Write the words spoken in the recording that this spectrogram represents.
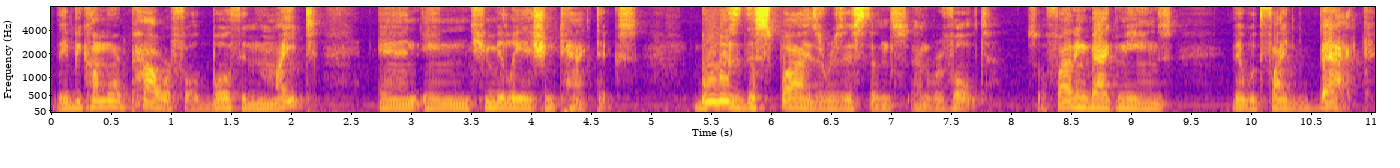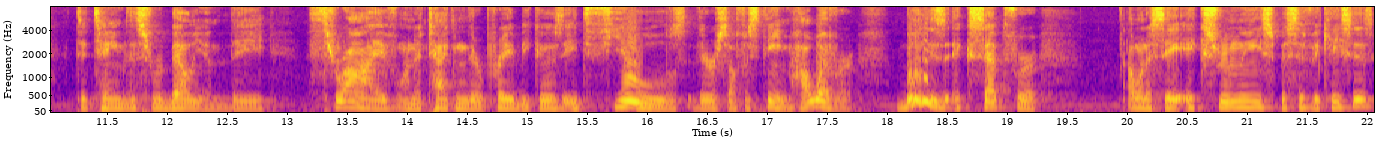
They become more powerful, both in might and in humiliation tactics. Bullies despise resistance and revolt. So fighting back means they would fight back to tame this rebellion. They thrive on attacking their prey because it fuels their self esteem. However, bullies, except for, I want to say, extremely specific cases,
